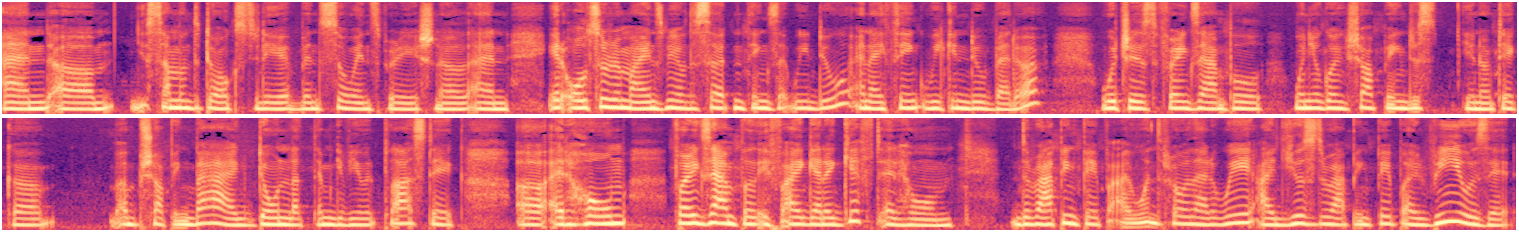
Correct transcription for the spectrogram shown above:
And um, some of the talks today have been so inspirational. And it also reminds me of the certain things that we do. And I think we can do better, which is, for example, when you're going shopping, just, you know, take a a shopping bag. Don't let them give you plastic. Uh, at home, for example, if I get a gift at home, the wrapping paper, I wouldn't throw that away. I'd use the wrapping paper, I'd reuse it.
